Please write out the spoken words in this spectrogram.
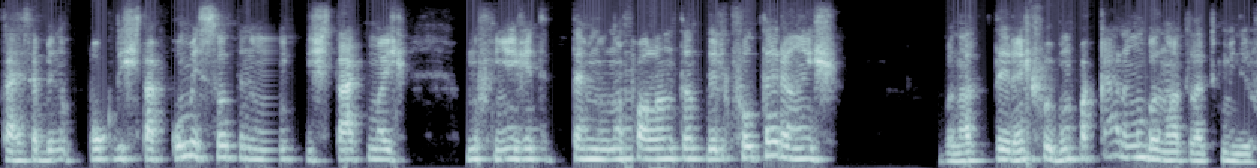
tá recebendo pouco de destaque, começou tendo muito destaque, mas no fim a gente terminou não falando tanto dele que foi o Terãs. O Renato Terãs foi bom pra caramba no Atlético Mineiro,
